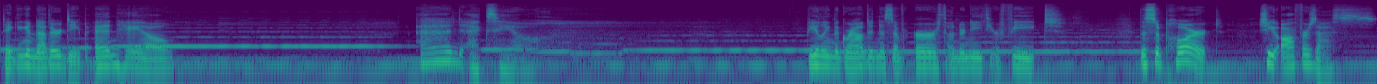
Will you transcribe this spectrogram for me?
Taking another deep inhale and exhale. Feeling the groundedness of earth underneath your feet, the support she offers us.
